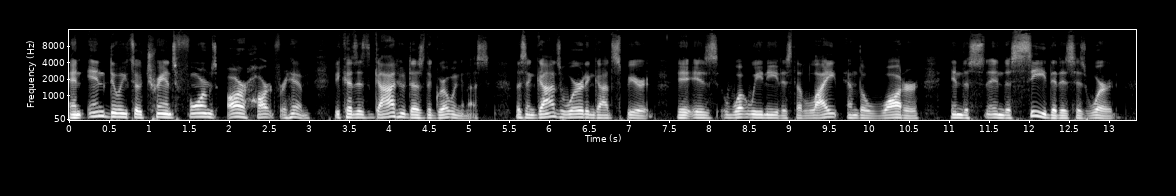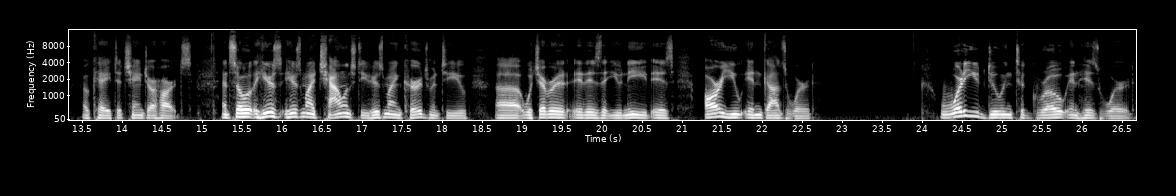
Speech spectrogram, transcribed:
and in doing so, transforms our heart for him because it's God who does the growing in us. Listen, God's word and God's spirit is what we need, is the light and the water in the, in the seed that is his word okay to change our hearts and so here's here's my challenge to you here's my encouragement to you uh, whichever it is that you need is are you in god's word what are you doing to grow in His Word?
